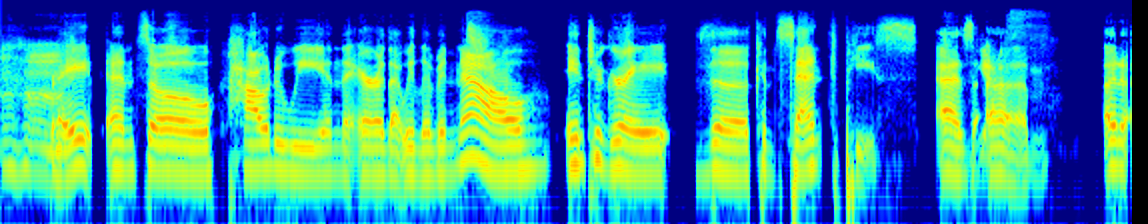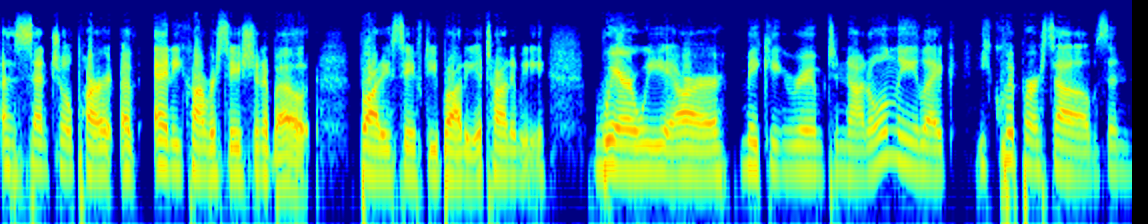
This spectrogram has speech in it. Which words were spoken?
Mhm. right and so how do we in the era that we live in now integrate the consent piece as Yes. um an essential part of any conversation about body safety body autonomy where we are making room to not only like equip ourselves and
